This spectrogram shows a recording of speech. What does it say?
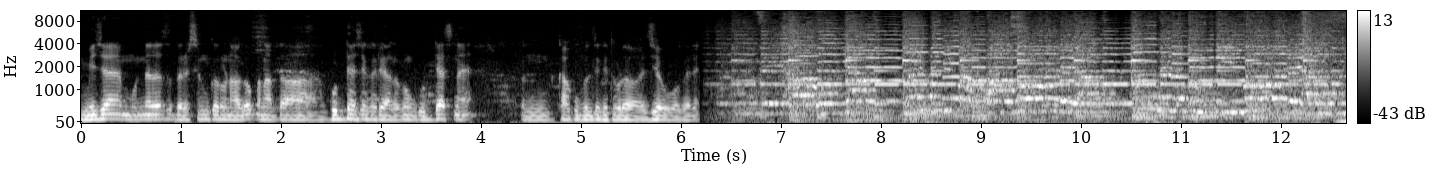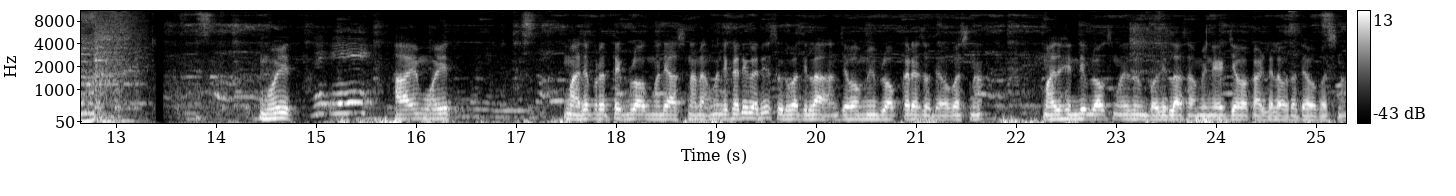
मी ज्या मुन्नादाचं दर्शन करून आलो पण आता गुड्ड्याच्या घरी आलो पण गुड्ड्याच नाही. पण काकू बोलते की थोडं जेव वगैरे. मोहित. हाय मोहित. माझ्या प्रत्येक ब्लॉगमध्ये असणारा म्हणजे कधी कधी सुरुवातीला जेव्हा मी ब्लॉग करायचो तेव्हापासून माझ्या हिंदी ब्लॉग्समध्ये तुम्ही बघितला असा मी नेट जेव्हा काढलेला होता तेव्हापासून.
